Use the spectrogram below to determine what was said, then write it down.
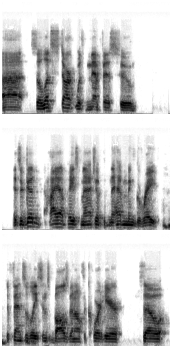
Uh, so let's start with Memphis, who it's a good high up pace matchup, and they haven't been great defensively since Ball's been off the court here. So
